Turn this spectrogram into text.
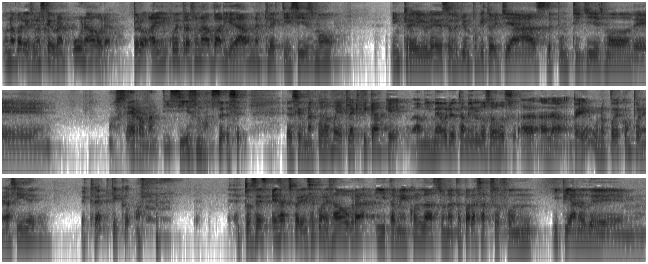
unas variaciones que duran una hora, pero ahí encuentras una variedad, un eclecticismo increíble. Eso yo un poquito de jazz, de puntillismo, de, no sé, romanticismo. Es, una cosa muy ecléctica que a mí me abrió también los ojos a, la... Ve, uno puede componer así de ecléctico. Entonces, esa experiencia con esa obra y también con la sonata para saxofón y piano de mm,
